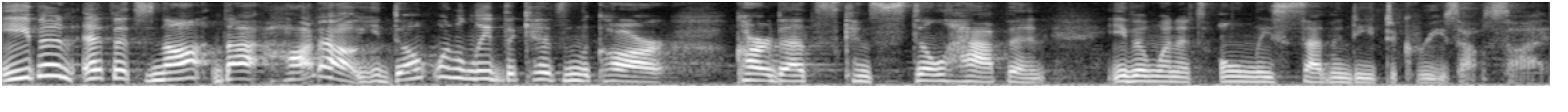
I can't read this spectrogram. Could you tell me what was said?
even if it's not that hot out. You don't want to leave the kids in the car. Car deaths can still happen, even when it's only 70 degrees outside.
